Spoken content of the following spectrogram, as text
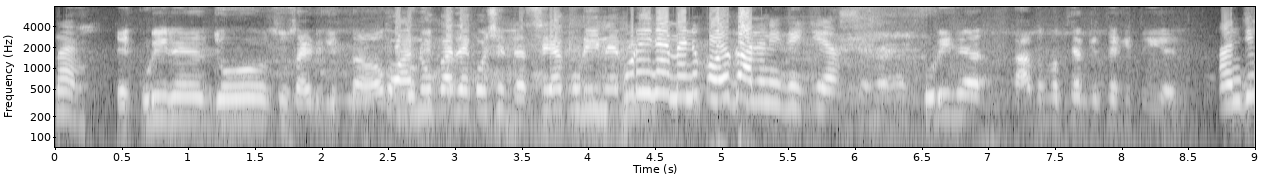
ਮੈਂ ਤੇ ਕੁੜੀ ਨੇ ਜੋ ਸੁਸਾਈਡ ਕੀਤਾ ਉਹ ਤੁਹਾਨੂੰ ਕਦੇ ਕੁਝ ਦੱਸਿਆ ਕੁੜੀ ਨੇ ਵੀ? ਕੁੜੀ ਨੇ ਮੈਨੂੰ ਕੋਈ ਗੱਲ ਨਹੀਂ ਦਿੱਤੀ ਐਸ ਕੁੜੀ ਨੇ ਆਤਮ ਹੱਤਿਆ ਕਿੱਥੇ ਕੀਤੀ ਹੈ ਜੀ? ਹਾਂਜੀ।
